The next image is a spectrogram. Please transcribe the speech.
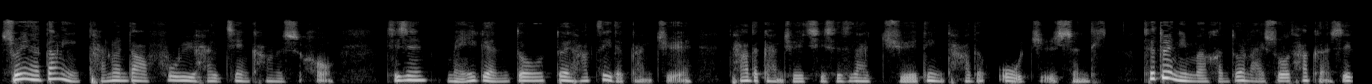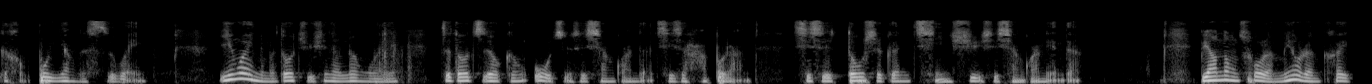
所以呢，当你谈论到富裕还有健康的时候，其实每一个人都对他自己的感觉，他的感觉其实是在决定他的物质身体。这对你们很多人来说，他可能是一个很不一样的思维，因为你们都局限的认为，这都只有跟物质是相关的，其实它不然，其实都是跟情绪是相关联的。不要弄错了，没有人可以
